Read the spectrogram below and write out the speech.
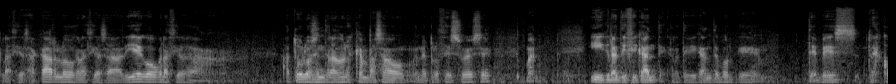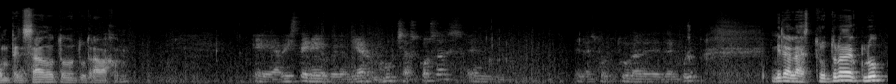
gracias a Carlos, gracias a Diego, gracias a, a todos los entrenadores que han pasado en el proceso ese. Bueno, y gratificante, gratificante porque te ves recompensado todo tu trabajo. ¿no? Eh, ¿Habéis tenido que cambiar muchas cosas en, en la estructura de, del club? Mira, la estructura del club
